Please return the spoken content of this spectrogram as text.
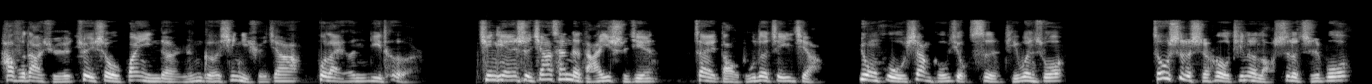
哈佛大学最受欢迎的人格心理学家布莱恩·利特尔。今天是加餐的答疑时间，在导读的这一讲，用户巷口九次提问说，周四的时候听了老师的直播，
